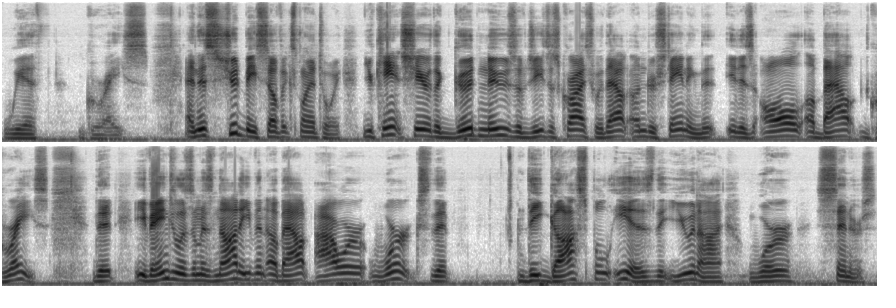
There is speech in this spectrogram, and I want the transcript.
with grace. And this should be self explanatory. You can't share the good news of Jesus Christ without understanding that it is all about grace, that evangelism is not even about our works, that the gospel is that you and I were sinners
